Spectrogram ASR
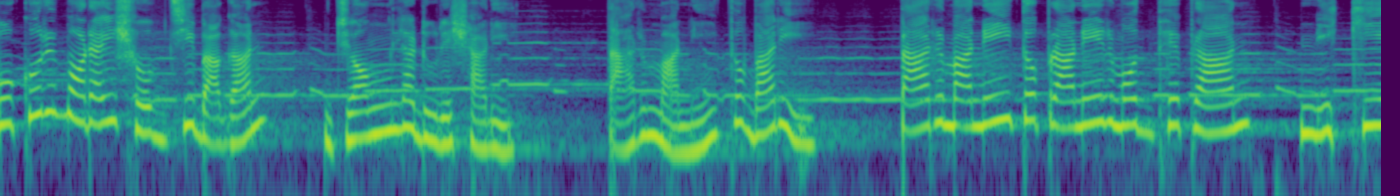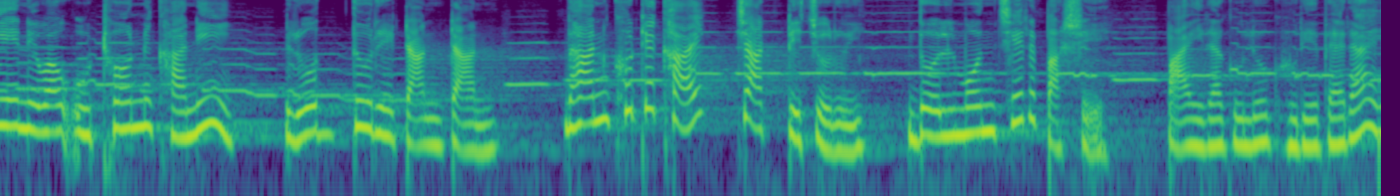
পুকুর মরাই সবজি বাগান, জংলা ডুরে শাড়ি। তার মানেই তো বাড়ি। তার মানেই তো প্রাণের মধ্যে প্রাণ। নিকিয়ে নেওয়া উঠোন খানি রোদ্দুরে টান টান ধান খুঁটে খায় চারটে চড়ুই দোলমঞ্চের পাশে। পায়রাগুলো ঘুরে বেড়ায়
